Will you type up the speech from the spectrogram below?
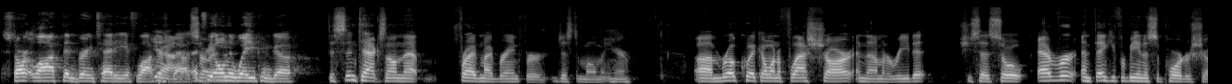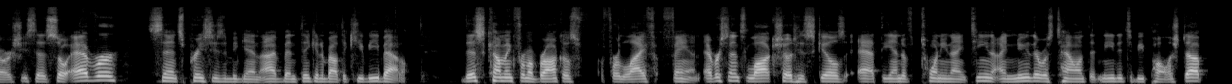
start Lock, then bring Teddy if Lock yeah, is bad. That's sorry, the only way you can go. The syntax on that fried my brain for just a moment here. Um, real quick, I want to flash Char and then I'm going to read it. She says, "So ever, and thank you for being a supporter, Shar." She says, "So ever since preseason began, I've been thinking about the QB battle." This coming from a Broncos for life fan. Ever since Lock showed his skills at the end of 2019, I knew there was talent that needed to be polished up.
